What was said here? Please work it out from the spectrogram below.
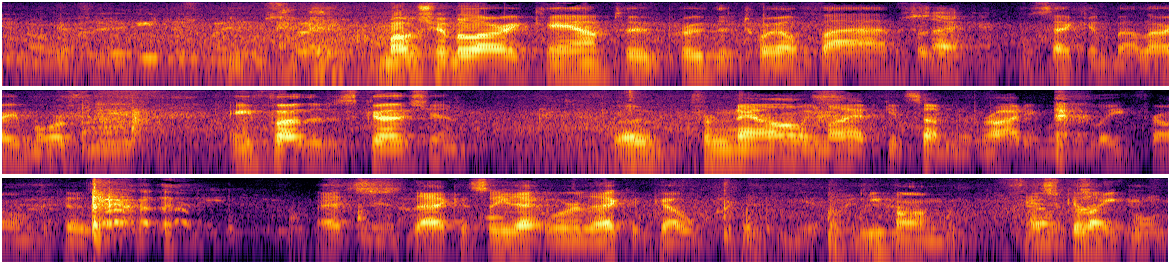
you know, but he just made a mistake. Motion by Larry Count to approve the twelve-five. Second. Second by Larry Morphew. Any further discussion? Well, from now on, we might have to get something in writing we can lead from because that's, I can see that where that could go. Keep on escalating.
